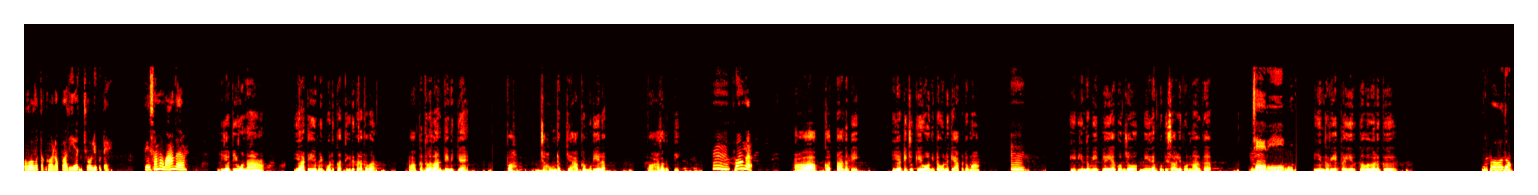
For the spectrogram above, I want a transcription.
கோபத்தை குழப்பாதையே சொல்லிவிட்டேன். பேசாம வாங்க. ஏட்டி ஒன்னா யாட்டி இப்படி போட்டு கத்திக்கிட்டு கிடக்கவ? பக்கத்துல தான்ட்டி நிக்கேன். பா சவுண்ட கேட்க முடியல. பாதகத்தி. ம் போங்க. ஆ கத்தாதட்டி. ஏட்டி சுக்கி உன்கிட்ட ஒண்ணு கேட்கட்டுமா? இந்த வீட்லயே கொஞ்சம் நீதான் புத்திசாலி பொண்ணா இருக்க. சரி. இந்த வீட்ல இருக்கவங்களுக்கு போதும்.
